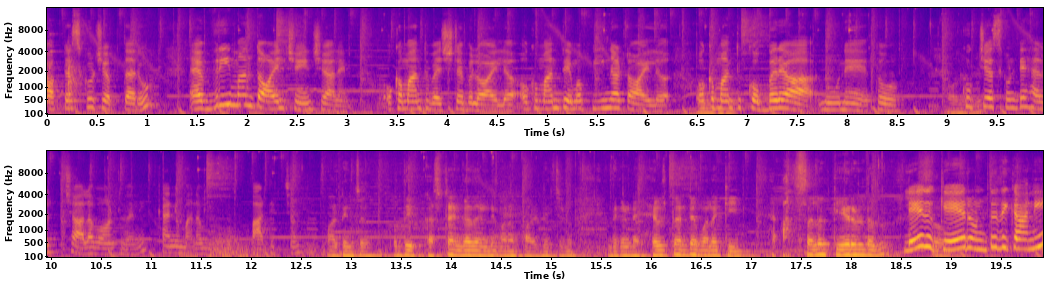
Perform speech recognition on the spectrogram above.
డాక్టర్స్ కూడా చెప్తారు ఎవ్రీ మంత్ ఆయిల్ చేంజ్ చేయాలని. ఒక మంత్ వెజిటబుల్ ఆయిల్ ఒక మంత్ ఏమో పీనట్ ఆయిల్ ఒక మంత్ కొబ్బరి నూనెతో కుక్ చేసుకుంటే హెల్త్ చాలా బాగుంటుందని కానీ మనం పాటించాం. పాటించడం కొద్దిగా కష్టం కదండి మనం పాటించడం. ఎందుకంటే హెల్త్ అంటే మనకి అస్సలు కేర్ ఉండదు. లేదు కేర్ ఉంటుంది కానీ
